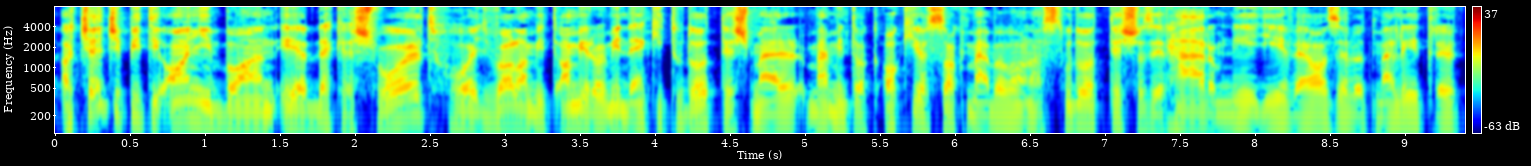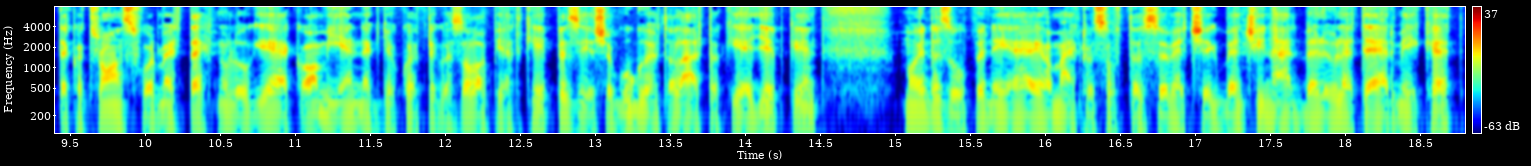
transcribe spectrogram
A ChatGPT annyiban érdekes volt, hogy valamit, amiről mindenki tudott, és már, már mint a, aki a szakmában van, azt tudott, és azért három-négy éve azelőtt már létrejöttek a transformer technológiák, ami ennek gyakorlatilag az alapját képezi, és a Google találta ki egyébként, majd az OpenAI a microsoft a szövetségben csinált belőle terméket,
